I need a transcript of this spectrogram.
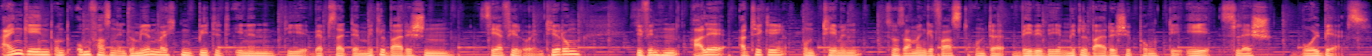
eingehend und umfassend informieren möchten, bietet Ihnen die Website der Mittelbayerischen sehr viel Orientierung. Sie finden alle Artikel und Themen zusammengefasst unter www.mittelbayerische.de slash Wohlbergs.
